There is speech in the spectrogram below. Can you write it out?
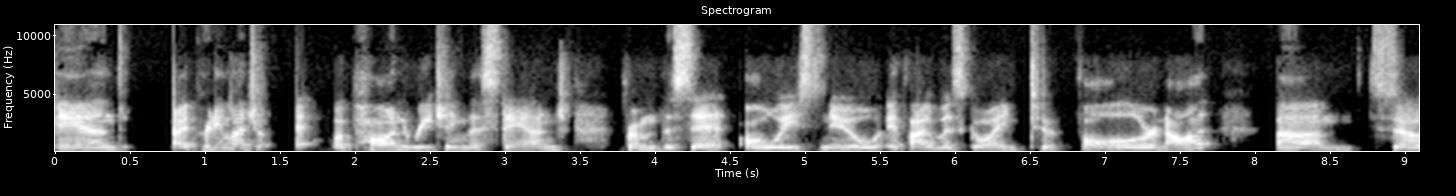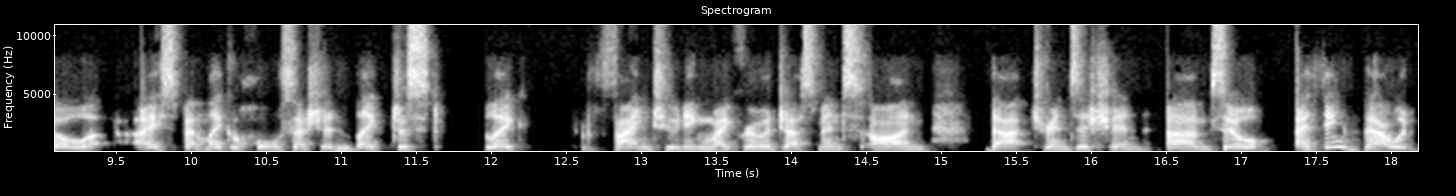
and I pretty much, upon reaching the stand from the sit, always knew if I was going to fall or not. Um, so I spent like a whole session, like just like fine tuning micro adjustments on that transition. Um, so I think that would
